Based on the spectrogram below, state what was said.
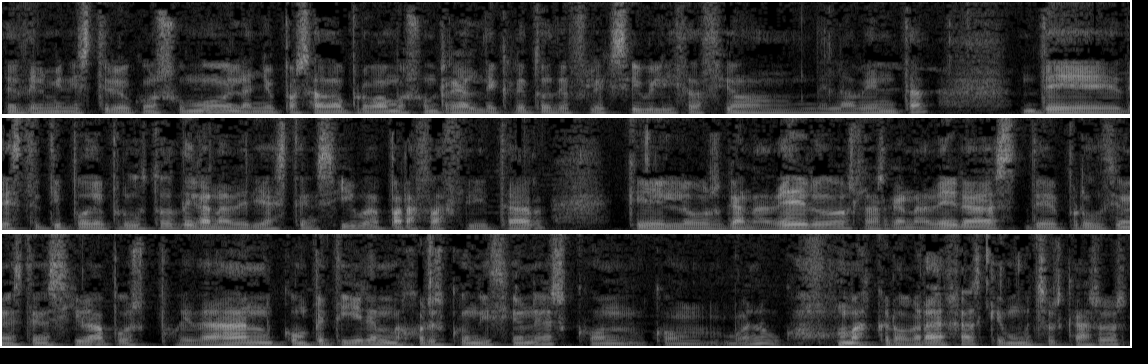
desde el Ministerio de Consumo, el año pasado aprobamos un Real Decreto de flexibilización de la venta de, de este tipo de productos de ganadería extensiva para facilitar que los ganaderos, las ganaderas de producción extensiva, pues puedan competir en mejores condiciones con, con, bueno, con macrogranjas que en muchos casos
